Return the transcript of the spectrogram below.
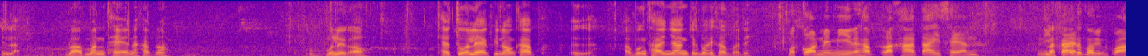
นี่แหละบรามันแท้นะครับเนาะมาเลือกเอา แค่ตัวแรกพี่น้องครับเออเอาเบื้องถ่ายยางจักหน่อยครับบัดนี้เมื่อก่อนไม่มีนะครับ ราคาใต้แสนอันนี่ราแปคาดเท่าหกับมื่นกว่า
